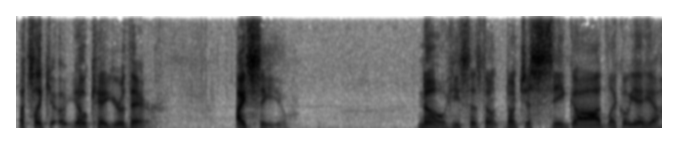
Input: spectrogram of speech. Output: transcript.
That's like, okay, you're there. I see you. No, he says, don't, don't just see God like, oh, yeah, yeah.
